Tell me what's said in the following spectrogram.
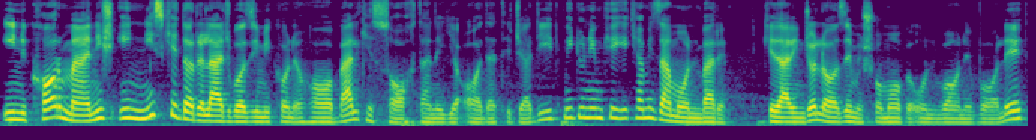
این کار معنیش این نیست که داره لجبازی می‌کنه ها بلکه ساختن یه عادت جدید می‌دونیم که یه کمی زمان بره. که در اینجا لازم شما به عنوان والد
